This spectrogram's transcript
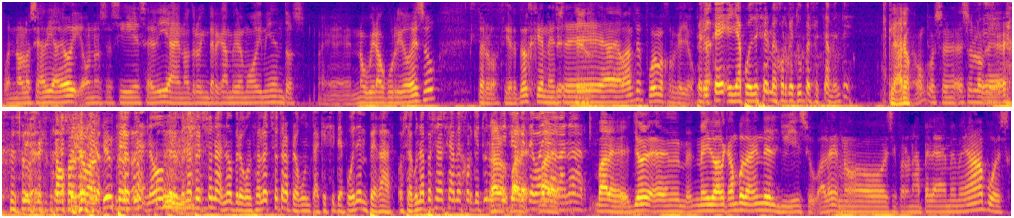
pues no lo sé a día de hoy, o no sé si ese día en otro intercambio de movimientos eh, no hubiera ocurrido eso, pero lo cierto es que en ese pero- avance fue mejor que yo. Pero es que ella puede ser mejor que tú perfectamente. Claro. No, pues eh, eso es lo Sí. que, eso es Pero- lo que pero estamos pero- debatiendo, pero ¿no? que una- no, pero que una persona. No, pero Gonzalo ha hecho otra pregunta: que si te pueden pegar. O sea, que una persona sea mejor que tú no Claro, significa vale, que te vaya vale. a ganar. Vale, yo eh, me he ido al campo también del jiu-jitsu, ¿vale? No, si fuera una pelea de MMA, pues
